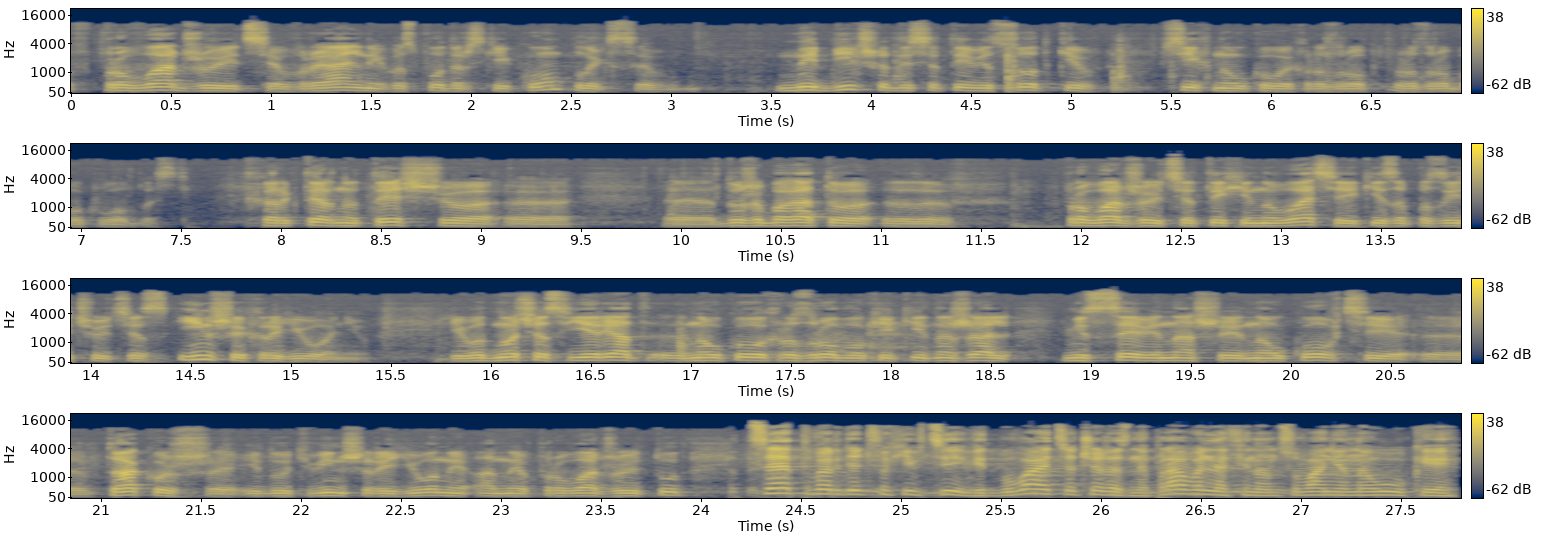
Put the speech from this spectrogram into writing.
впроваджується в реальний господарський комплекс не більше 10% всіх наукових розробок в області. Характерно те, що е, е, дуже багато е, впроваджується тих інновацій, які запозичуються з інших регіонів. І водночас є ряд наукових розробок, які, на жаль, місцеві наші науковці е, також йдуть в інші регіони, а не впроваджують тут. Це твердять фахівці. Відбувається через неправильне фінансування науки.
